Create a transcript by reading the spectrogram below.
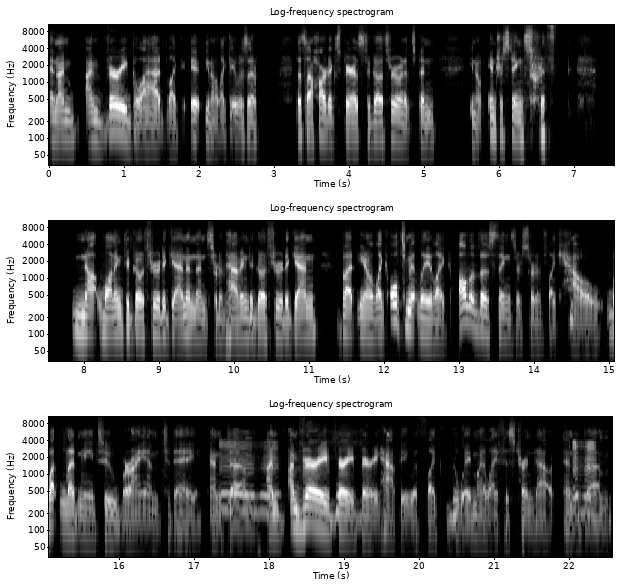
and i'm i'm very glad like it you know like it was a that's a hard experience to go through and it's been you know interesting sort of not wanting to go through it again and then sort of having to go through it again but you know like ultimately like all of those things are sort of like how what led me to where i am today and um Mhm. i'm i'm very very very happy with like the way my life has turned out and Mhm. um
